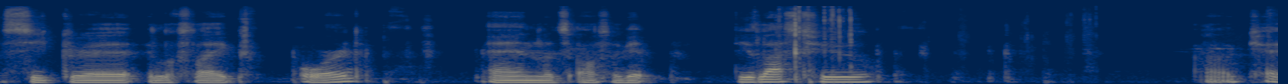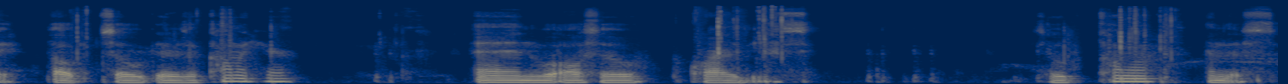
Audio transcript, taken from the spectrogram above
secret, it looks like ord. And let's also get these last two. Okay. Oh, so there's a comma here. And we'll also acquire these. So comma and this.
